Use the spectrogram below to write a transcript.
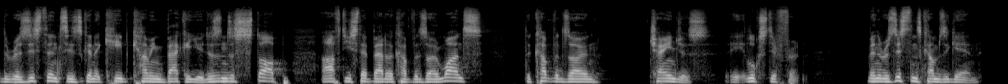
The resistance is going to keep coming back at you. It doesn't just stop after you step out of the comfort zone once. The comfort zone changes, it looks different. Then the resistance comes again.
